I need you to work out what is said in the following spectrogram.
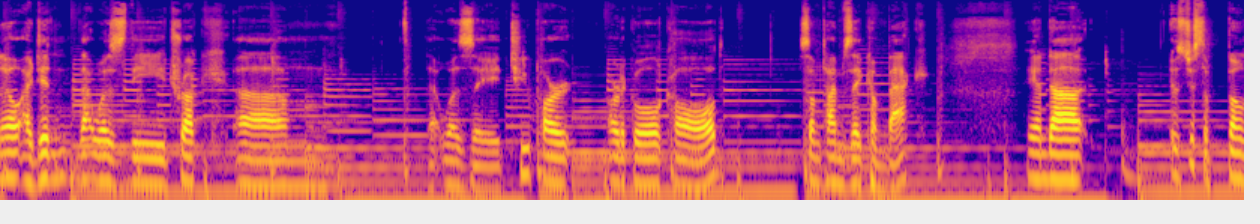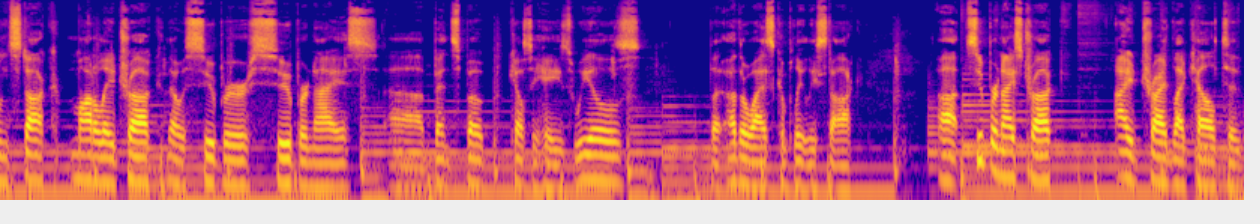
No, I didn't. That was the truck. Um, that was a two-part article called Sometimes they come back. And uh, it was just a bone stock Model A truck that was super, super nice. Uh, bent spoke Kelsey Hayes wheels, but otherwise completely stock. Uh, super nice truck. I tried like hell to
